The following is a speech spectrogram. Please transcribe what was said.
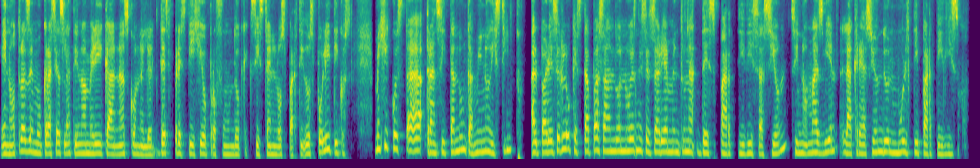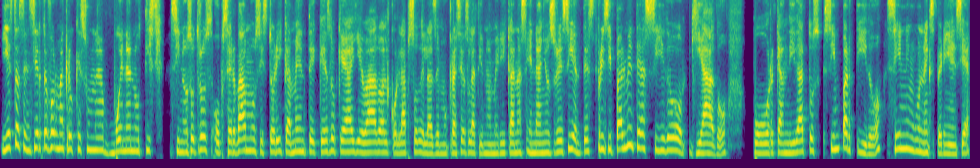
en otras democracias latinoamericanas con el desprestigio profundo que existe en los partidos políticos. México está transitando un camino distinto al parecer lo que está pasando no es necesariamente una despartidización, sino más bien la creación de un multipartidismo. Y esta en cierta forma creo que es una buena noticia. Si nosotros observamos históricamente qué es lo que ha llevado al colapso de las democracias latinoamericanas en años recientes, principalmente ha sido guiado por candidatos sin partido, sin ninguna experiencia,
